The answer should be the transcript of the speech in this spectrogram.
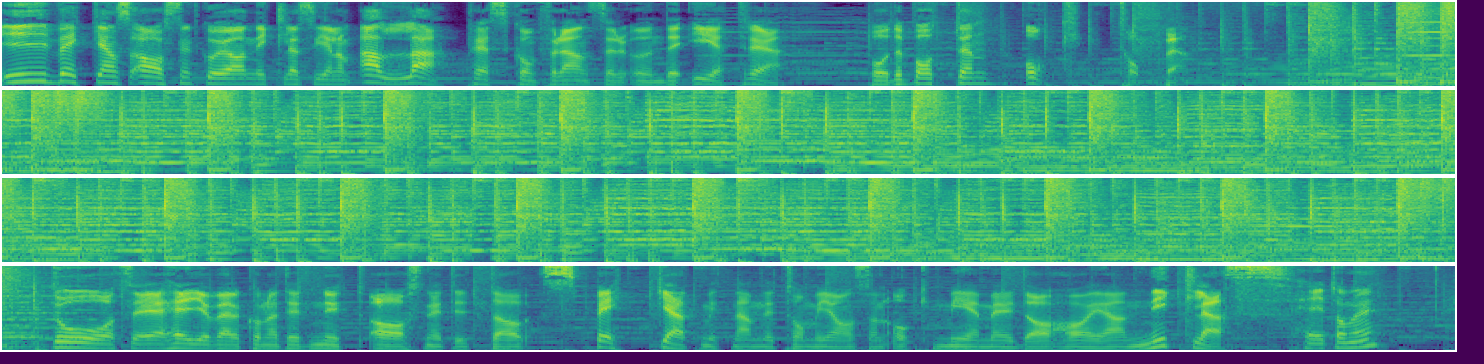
I veckans avsnitt går jag och Niklas igenom alla presskonferenser under E3. Både botten och toppen. Säger jag hej och välkomna till ett nytt avsnitt utav Späckat. Mitt namn är Tommy Jansson och med mig idag har jag Niklas. Hej Tommy.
